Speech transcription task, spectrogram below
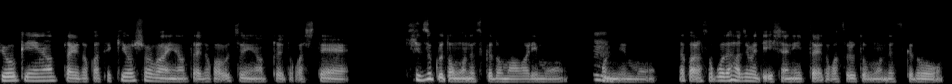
病気になったりとか、適応障害になったりとか、うつになったりとかして、気づくと思うんですけど、周りも、うん本人も。だからそこで初めて医者に行ったりとかすると思うんですけど、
